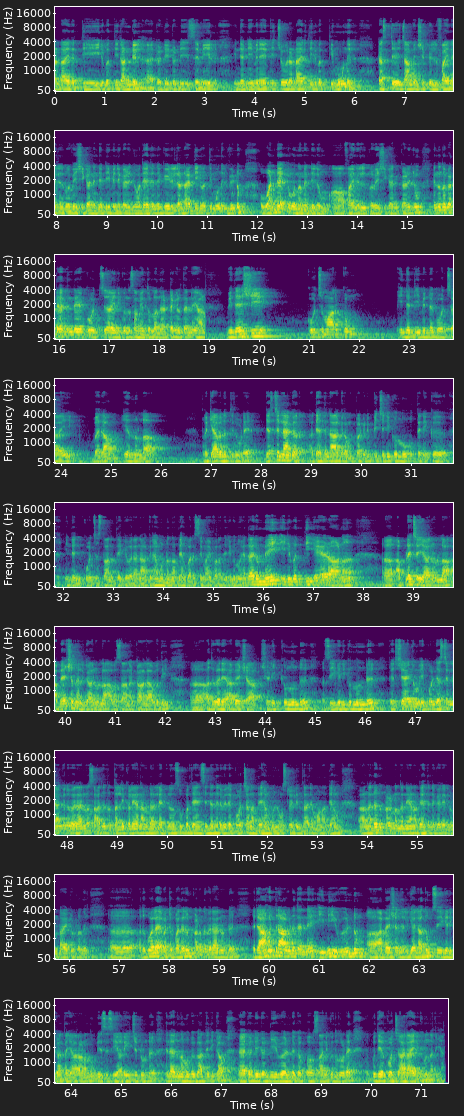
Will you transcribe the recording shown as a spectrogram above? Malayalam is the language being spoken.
രണ്ടായിരത്തി ഇരുപത്തി രണ്ടിൽ ട്വന്റി ട്വന്റി സെമിയിൽ ഇന്ത്യൻ ടീമിനെ എത്തിച്ചു. രണ്ടായിരത്തി ഇരുപത്തി മൂന്നിൽ ടെസ്റ്റ് ചാമ്പ്യൻഷിപ്പിൽ ഫൈനലിൽ പ്രവേശിക്കാൻ ഇന്ത്യൻ ടീമിന് കഴിഞ്ഞു. അദ്ദേഹത്തിന്റെ കീഴിൽ രണ്ടായിരത്തി ഇരുപത്തി മൂന്നിൽ വീണ്ടും വൺ ഡേ ടൂർണമെന്റിലും ഫൈനലിൽ പ്രവേശിക്കാൻ കഴിഞ്ഞു. എന്നതൊക്കെ അദ്ദേഹത്തിന്റെ കോച്ച് ആയിരിക്കുന്ന സമയത്തുള്ള നേട്ടങ്ങൾ തന്നെയാണ്. വിദേശി കോച്ചുമാർക്കും ഇന്ത്യൻ ടീമിന്റെ കോച്ചായി വരാം എന്നുള്ള പ്രഖ്യാപനത്തിലൂടെ ജസ്റ്റിൻ ലാംഗർ അദ്ദേഹത്തിന്റെ ആഗ്രഹം പ്രകടിപ്പിച്ചിരിക്കുന്നു. തനിക്ക് ഇന്ത്യൻ കോച്ച് സ്ഥാനത്തേക്ക് വരാൻ ആഗ്രഹമുണ്ടെന്ന് അദ്ദേഹം പരസ്യമായി പറഞ്ഞിരിക്കുന്നു. എന്തായാലും മെയ് ഇരുപത്തി ഏഴാണ് അപ്ലൈ ചെയ്യാനുള്ള അപേക്ഷ നൽകാനുള്ള അവസാന കാലാവധി. അതുവരെ അപേക്ഷ ക്ഷണിക്കുന്നുണ്ട് സ്വീകരിക്കുന്നുണ്ട്. തീർച്ചയായിട്ടും ഇപ്പോൾ ജസ്റ്റിൻ ലാങ്കർ വരാനുള്ള സാധ്യത തള്ളിക്കളയാനാവില്ല ലക്നൗ സൂപ്പർ ജയൻസിന്റെ നിലവിലെ കോച്ചാണ് അദ്ദേഹം. മുൻ ഓസ്ട്രേലിയൻ താരമാണ് അദ്ദേഹം. നല്ലൊരു പ്രകടനം തന്നെയാണ് അദ്ദേഹത്തിന്റെ കരിയറിൽ ഉണ്ടായിട്ടുള്ളത്. അതുപോലെ മറ്റു പലരും കടന്നു വരാനുണ്ട്. രാഹുൽ ദ്രാവിഡ് തന്നെ ഇനി വീണ്ടും അപേക്ഷ നൽകിയാൽ അതും സ്വീകരിക്കാൻ തയ്യാറാണെന്നും ബി സി സി അറിയിച്ചിട്ടുണ്ട്. എന്തായാലും നമുക്ക് കാത്തിരിക്കാം. ട്വന്റി ട്വന്റി വേൾഡ് കപ്പ് അവസാനിക്കുന്നതോടെ പുതിയ കോച്ച് ആരായിരിക്കുമെന്നറിയാം.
